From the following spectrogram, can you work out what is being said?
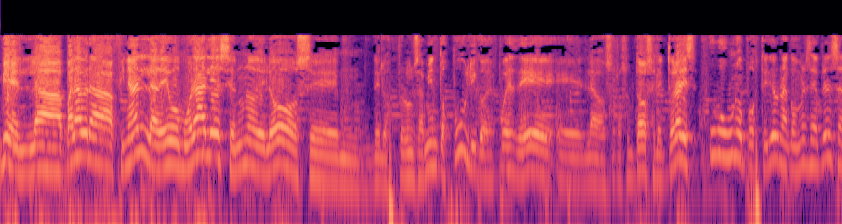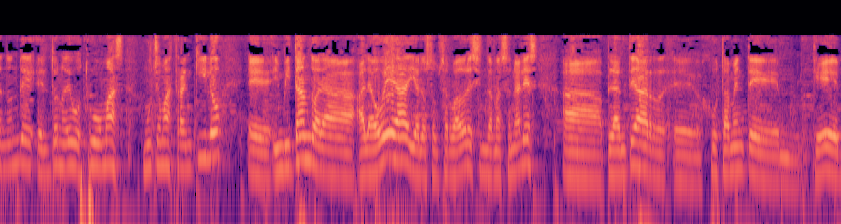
Bien, la palabra final la de Evo Morales en uno de los eh, de los pronunciamientos públicos después de eh, los resultados electorales. Hubo uno posterior, una conferencia de prensa en donde el tono de Evo estuvo más mucho más tranquilo, eh, invitando a la, a la OEA y a los observadores internacionales a plantear justamente mm, que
